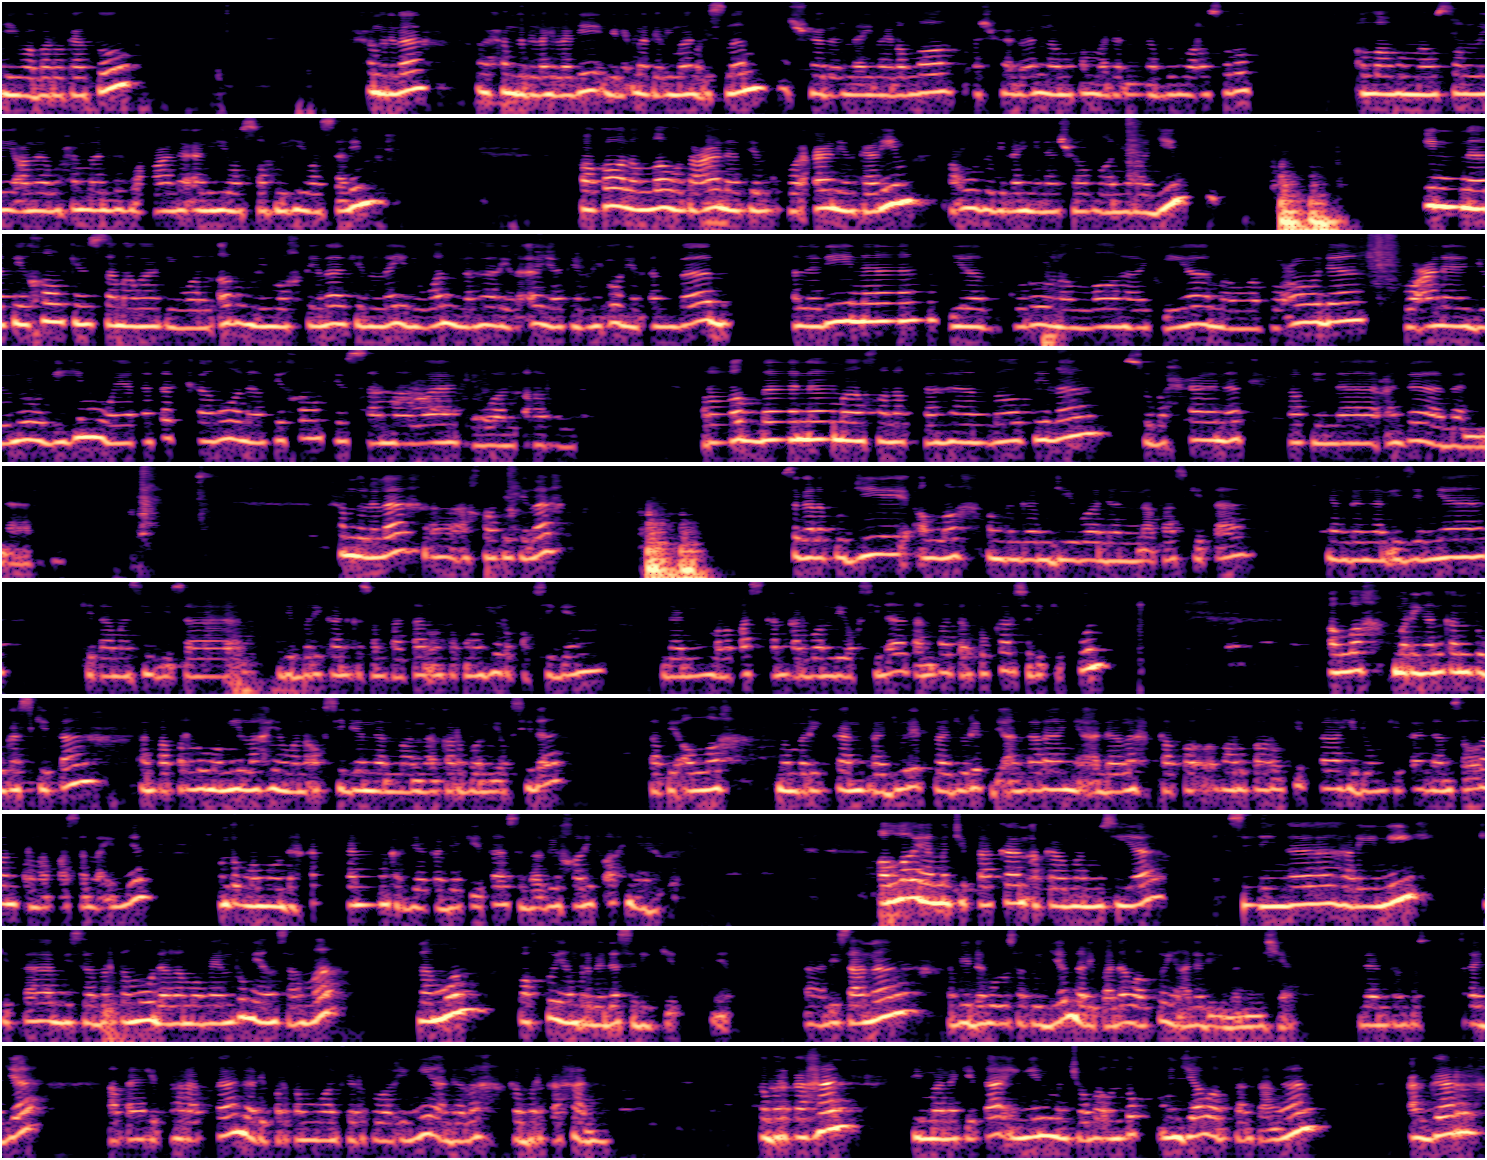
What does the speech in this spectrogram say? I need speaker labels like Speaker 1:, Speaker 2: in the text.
Speaker 1: الله وبركاته الحمد لله الحمد لله الذي بنعمة الإيمان والإسلام أشهد أن لا إله إلا الله وأشهد أن محمدا عبده ورسوله اللهم صل على محمد وعلى آله وصحبه وسلم فقال الله تعالى في القرآن الكريم أعوذ بالله من الشيطان الرجيم إن في خلق السماوات والأرض واختلاف الليل والنهار لآية لأولي الألباب الذين يذكرون الله قياما وقعودا وعلى جنوبهم ويتفكرون في خلق السماوات والأرض ربنا ما خلقتها باطلا سبحانك فقنا عذاب النار Alhamdulillah, uh, akhwati fillah, segala puji Allah menggenggam jiwa dan napas kita yang dengan izinnya kita masih bisa diberikan kesempatan untuk menghirup oksigen dan melepaskan karbon dioksida tanpa tertukar sedikit pun. Allah meringankan tugas kita tanpa perlu memilah yang mana oksigen dan mana karbon dioksida, tapi Allah memberikan prajurit-prajurit di antaranya adalah paru-paru kita, hidung kita, dan saluran pernapasan lainnya untuk memudahkan kerja-kerja kita sebagai khalifahnya. Allah yang menciptakan akal manusia sehingga hari ini kita bisa bertemu dalam momentum yang sama, namun waktu yang berbeda sedikit. Ya. Nah, di sana lebih dahulu satu jam daripada waktu yang ada di Indonesia. Dan tentu saja apa yang kita harapkan dari pertemuan virtual ini adalah keberkahan. Keberkahan di mana kita ingin mencoba untuk menjawab tantangan agar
